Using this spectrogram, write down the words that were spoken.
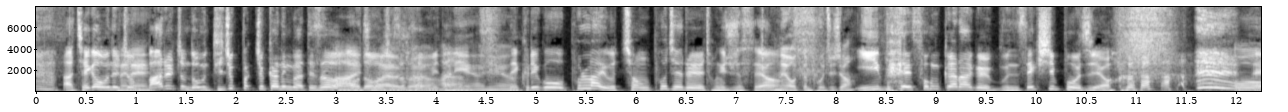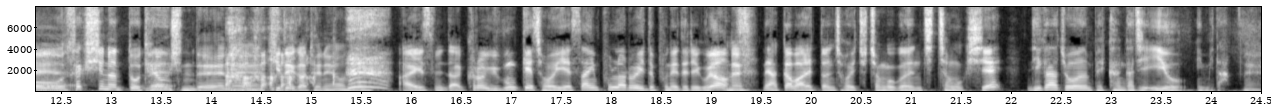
아 제가 오늘 좀 네네. 말을 좀 너무 뒤죽박죽하는 것 같아서 아, 어, 너무 좋아요, 죄송합니다. 좋아요. 아니에요, 아니에요. 네, 그리고 폴라 요청 포즈를 정해 주셨어요. 네, 어떤 포즈죠? 입에 손가락을 문 섹시 포즈요. 오, 네. 섹시는 또 태영 네. 씨인데 네, 기대가 되네요. 네. 알겠습니다. 그럼 이분께 저희의 사인 폴라로이드 보내드리고요. 네. 네, 아까 말했던 저희 추천곡은 지창욱 씨의 네가 좋은 101가지 이유입니다. 네.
